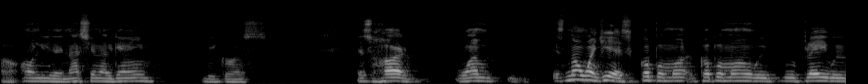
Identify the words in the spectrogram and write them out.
uh, only the national game because it's hard. One, it's not one year. It's a couple more, couple more. We we play. We,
